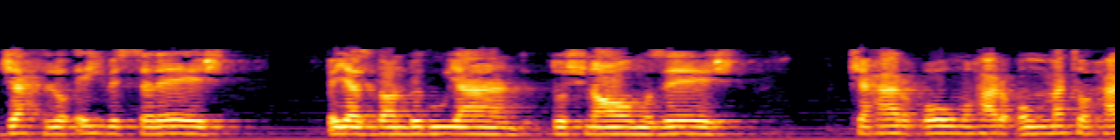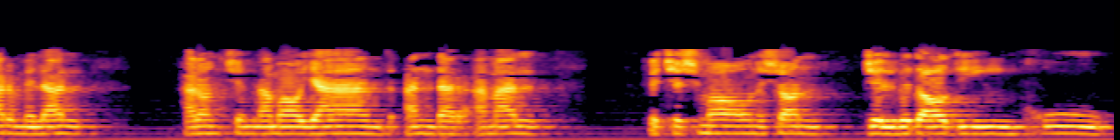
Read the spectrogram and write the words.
جهل و عیب سرشت به یزدان بگویند دشنام و زشت. که هر قوم و هر امت و هر ملل هر آنچه نمایند اندر عمل به چشمانشان جلوه دادیم خوب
